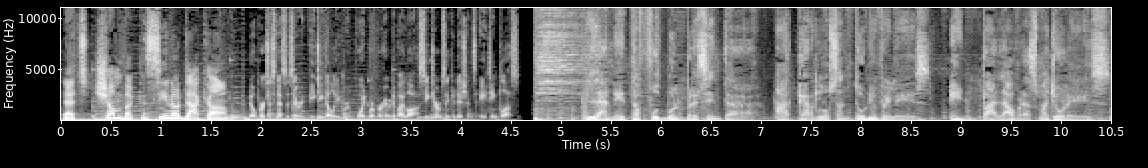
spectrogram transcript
That's chumbacasino.com. No purchase necessary. VGW Group. Void were prohibited by law. See terms and conditions. 18 plus. Planeta Fútbol presenta a Carlos Antonio Vélez en Palabras Mayores.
